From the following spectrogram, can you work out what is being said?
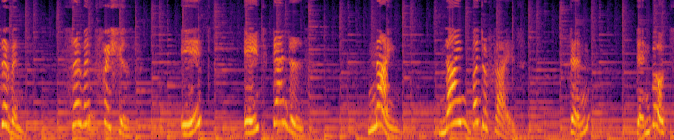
7. Seven fishes. 8. Eight candles. 9. 9 butterflies. 10. 10 books.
